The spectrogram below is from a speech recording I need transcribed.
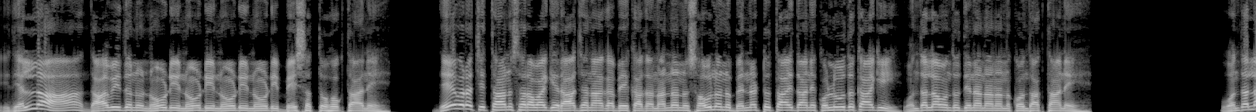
ಇದೆಲ್ಲ ದಾವಿದನು ನೋಡಿ ನೋಡಿ ನೋಡಿ ನೋಡಿ ಬೇಸತ್ತು ಹೋಗ್ತಾನೆ. ದೇವರ ಚಿತ್ತಾನುಸಾರವಾಗಿ ರಾಜನಾಗಬೇಕಾದ ನನ್ನನ್ನು ಸೌಲನು ಬೆನ್ನಟ್ಟುತ್ತಾ ಇದ್ದಾನೆ ಕೊಲ್ಲುವುದಕ್ಕಾಗಿ. ಒಂದಲ್ಲ ಒಂದು ದಿನ ನನ್ನನ್ನು ಕೊಂದಾಕ್ತಾನೆ. ಒಂದಲ್ಲ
